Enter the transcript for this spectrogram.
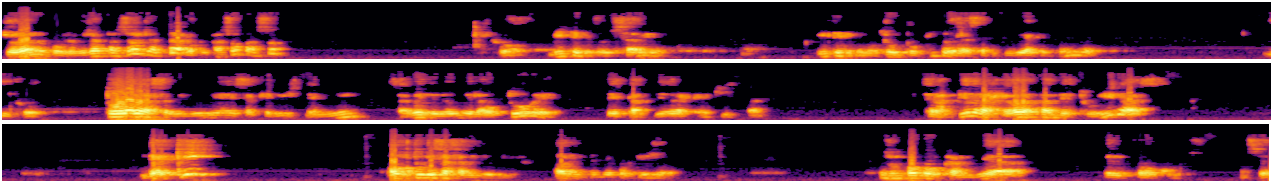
llorando por lo que ya pasó, ya está, lo que pasó, pasó. Dijo, ¿viste que soy sabio? ¿Viste que te mostró un poquito de la sabiduría que tengo? Dijo, toda la sabiduría esa que viste en mí, ¿sabes de dónde la obtuve? De estas piedras que aquí están. De las piedras que ahora están destruidas. De aquí obtuve esa sabiduría. Ahora entendé por qué yo. Es un poco cambiar el focus. O sea,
